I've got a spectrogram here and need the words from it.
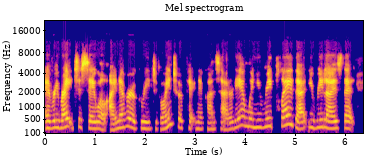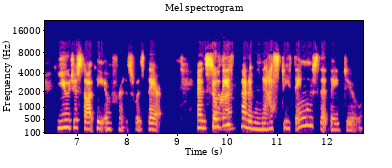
every right to say, Well, I never agreed to going to a picnic on Saturday. And when you replay that, you realize that you just thought the inference was there. And so right. these kind of nasty things that they do.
